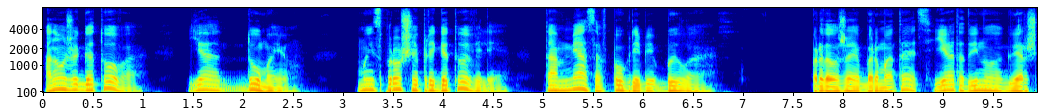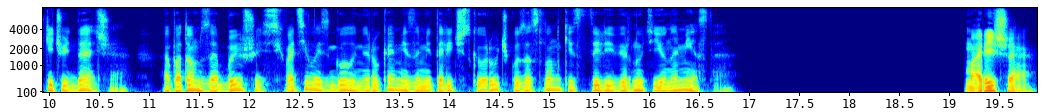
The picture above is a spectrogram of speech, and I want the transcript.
оно уже готово. Я думаю. Мы из прошлой приготовили. Там мясо в погребе было...» Продолжая бормотать, я отодвинула горшки чуть дальше, а потом, забывшись, схватилась голыми руками за металлическую ручку заслонки с целью вернуть ее на место. «Мариша!»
